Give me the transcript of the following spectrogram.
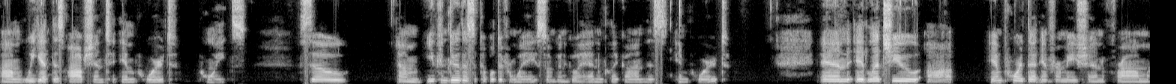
um, we get this option to import points. So um, you can do this a couple different ways. So I'm going to go ahead and click on this import. And it lets you uh, import that information from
